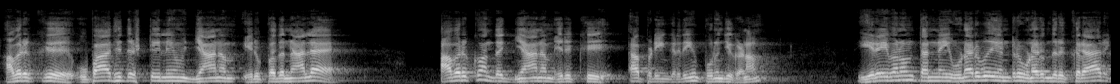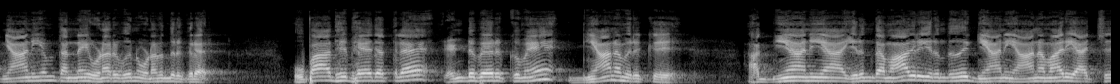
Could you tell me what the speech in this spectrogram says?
அவருக்கு உபாதி திருஷ்டிலையும் ஞானம் இருப்பதனால அவருக்கும் அந்த ஞானம் இருக்குது அப்படிங்கிறதையும் புரிஞ்சுக்கணும். இறைவனும் தன்னை உணர்வு என்று உணர்ந்திருக்கிறார் ஞானியும் தன்னை உணர்வுன்னு உணர்ந்திருக்கிறார். உபாதி பேதத்தில் ரெண்டு பேருக்குமே ஞானம் இருக்குது அஜானியாக இருந்த மாதிரி இருந்தது ஞானி ஆன மாதிரி ஆச்சு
